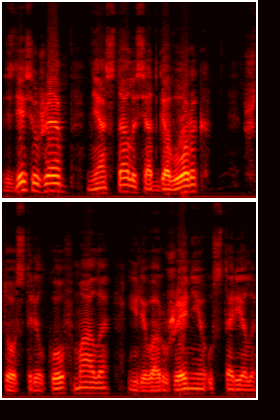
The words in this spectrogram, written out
Здесь уже не осталось отговорок, что стрелков мало или вооружение устарело.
